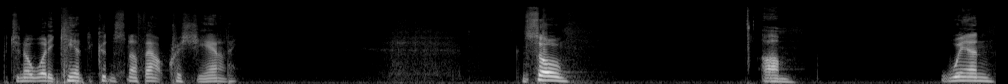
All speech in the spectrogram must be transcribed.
But you know what? He can't he couldn't snuff out Christianity. And so um, when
